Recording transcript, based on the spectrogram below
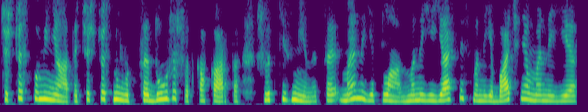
чи щось поміняти, чи щось. Ну, це дуже швидка карта, швидкі зміни. Це в мене є план, в мене є ясність, в мене є бачення, в мене є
